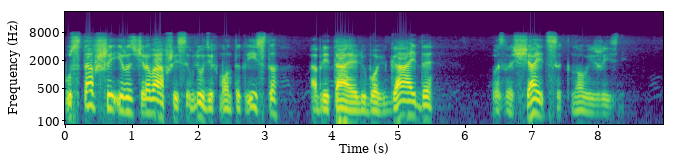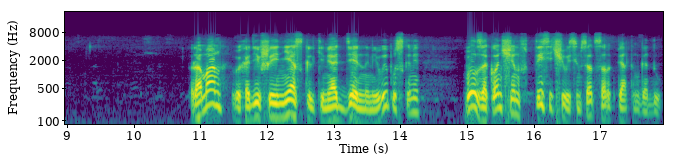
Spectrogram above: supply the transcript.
Уставший и разочаровавшийся в людях Монте-Кристо, обретая любовь Гайде, возвращается к новой жизни. Роман, выходивший несколькими отдельными выпусками, был закончен в 1845 году.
